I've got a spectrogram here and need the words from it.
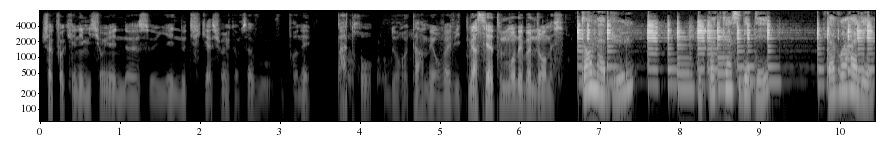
Chaque fois qu'il y a une émission, il y a une, notification et comme ça, vous, vous prenez pas trop de retard, mais on va vite. Merci à tout le monde et bonne journée. Dans ma bulle, le podcast BD, d'avoir à lire.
